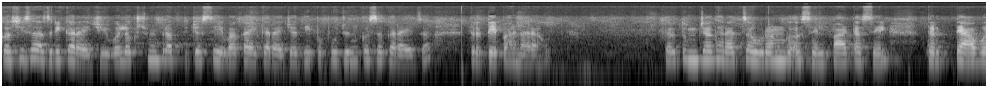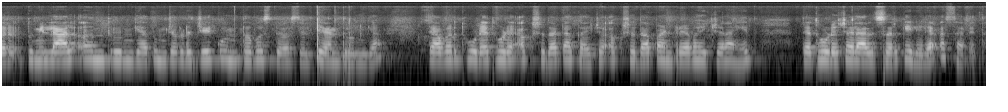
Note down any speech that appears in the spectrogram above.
कशी साजरी करायची व लक्ष्मी प्राप्तीच्या सेवा काय करायच्या दीपपूजन कसं करायचं तर ते पाहणार आहोत. तर तुमच्या घरात चौरंग असेल पाट असेल तर त्यावर तुम्ही लाल अंथरून घ्या. तुमच्याकडे जे कोणतं वस्त्र असेल ते अंथरून घ्या. त्यावर थोड्या थोड्या अक्षदा टाकायच्या. अक्षदा पांढऱ्या व्हायच्या नाहीत. त्या थोड्याशा लालसर केलेल्या असाव्यात.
